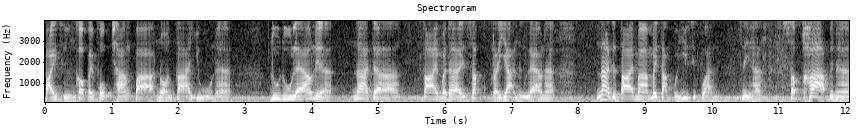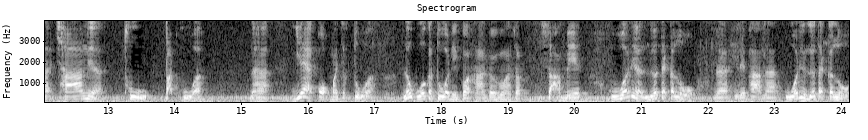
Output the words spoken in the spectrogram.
ไปถึงก็ไปพบช้างป่านอนตายอยู่นะฮะดูดูแล้วเนี่ยน่าจะตายมาได้สักระยะหนึ่งแล้วนะฮะน่าจะตายมาไม่ต่ำกว่า 20 วันนี่ฮะสภาพเนี่ยนะฮะช้างเนี่ยถูกตัดหัวนะฮะแยกออกมาจากตัว แล้วหัวกับตัวเนี่ยก็ห่างกันประมาณสัก 3 เมตร หัวเนี่ยเหลือแต่กระโหลกนะเห็นในภาพนะฮะหัวเนี่ยเหลือแต่กระโหลก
